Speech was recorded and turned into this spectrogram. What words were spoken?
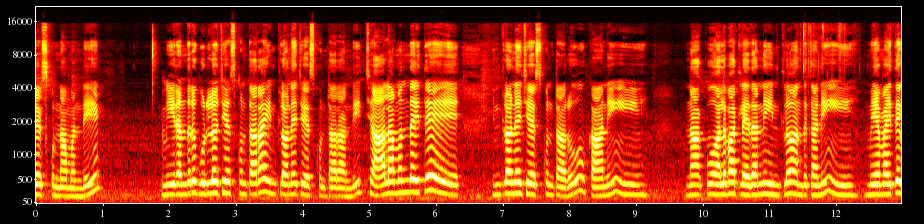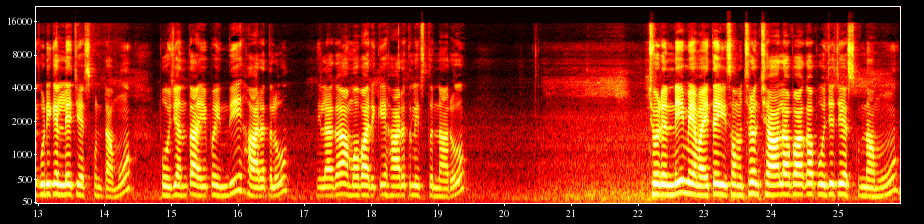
చేసుకున్నామండి. మీరందరూ గుడిలో చేసుకుంటారా? ఇంట్లోనే చేసుకుంటారా అండి? చాలామంది అయితే ఇంట్లోనే చేసుకుంటారు. కానీ నాకు అలవాటు లేదండి ఇంట్లో. అందుకని మేమైతే గుడికి వెళ్ళే చేసుకుంటాము. పూజ అంతా అయిపోయింది. హారతలు. ఇలాగా అమ్మవారికి హారతలు ఇస్తున్నారు. చూడండి మేమైతే ఈ సంవత్సరం చాలా బాగా పూజ చేసుకున్నాము.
